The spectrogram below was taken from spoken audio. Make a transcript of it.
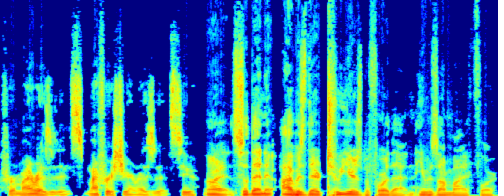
for my residence, my first year in residence too. All right. So then I was there two years before that, and he was on my floor.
